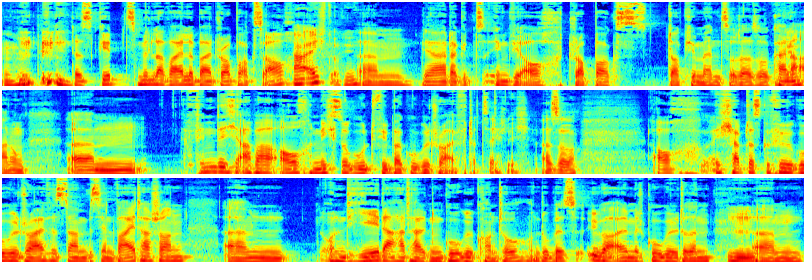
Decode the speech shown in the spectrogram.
Mhm. Das gibt's mittlerweile bei Dropbox auch. Ah, echt? Okay. Ähm, ja, da gibt's irgendwie auch Dropbox Documents oder so, keine okay. Ahnung. Ähm, Finde ich aber auch nicht so gut wie bei Google Drive tatsächlich. Also auch ich habe das Gefühl, Google Drive ist da ein bisschen weiter schon. Ähm, und jeder hat halt ein Google-Konto und du bist überall mit Google drin. Mhm. Ähm,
